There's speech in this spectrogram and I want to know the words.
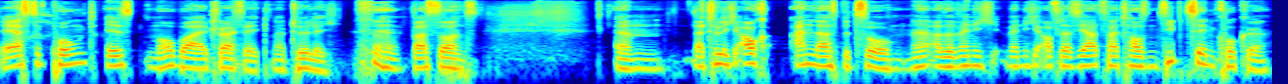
Der erste Punkt ist Mobile Traffic, natürlich. Was sonst? Ähm, natürlich auch anlassbezogen. Ne? Also wenn ich, wenn ich auf das Jahr 2017 gucke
